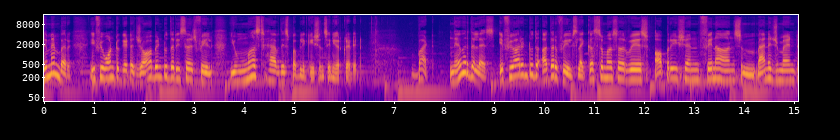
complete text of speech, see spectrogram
Remember if you want to get a job into the research field you must have these publications in your credit. But Nevertheless, if you are into the other fields like customer service, operation, finance, management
